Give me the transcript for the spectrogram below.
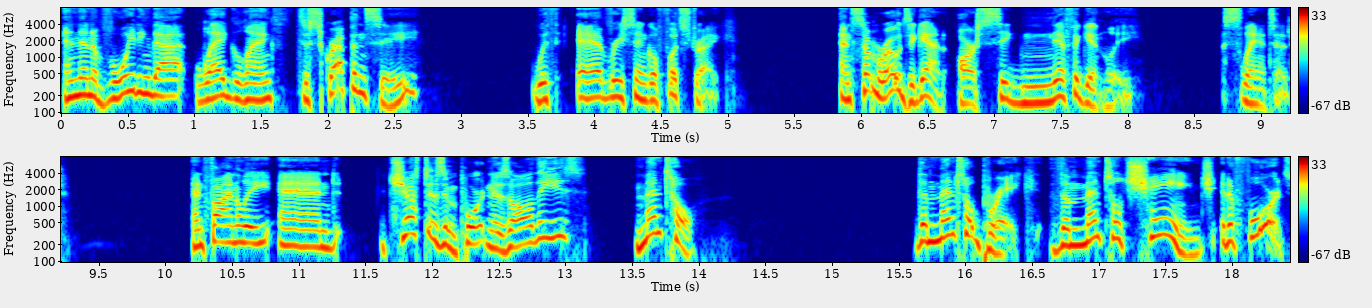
And then avoiding that leg length discrepancy with every single foot strike. And some roads, again, are significantly slanted. And finally, and just as important as all these, mental. the mental break, the mental change it affords.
